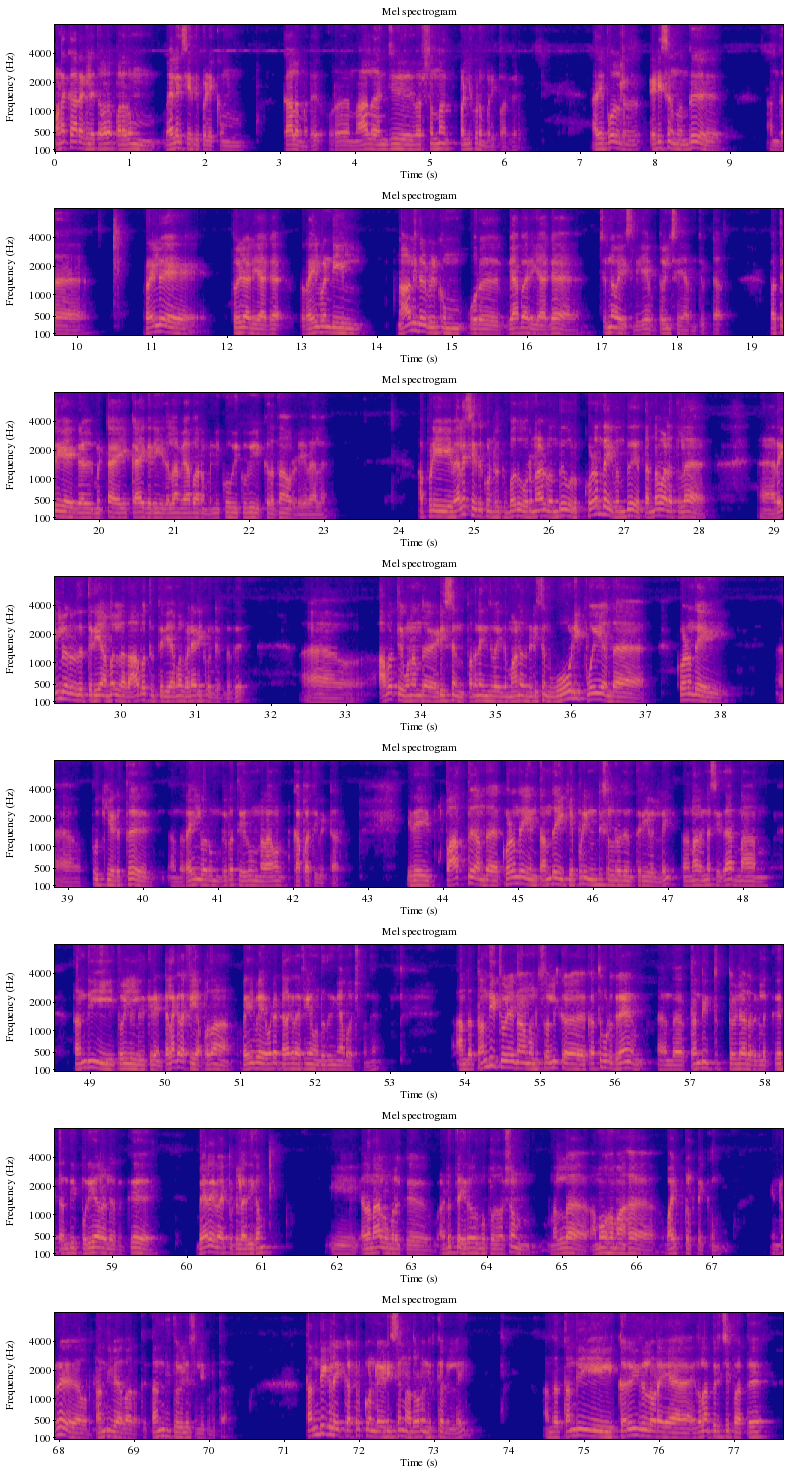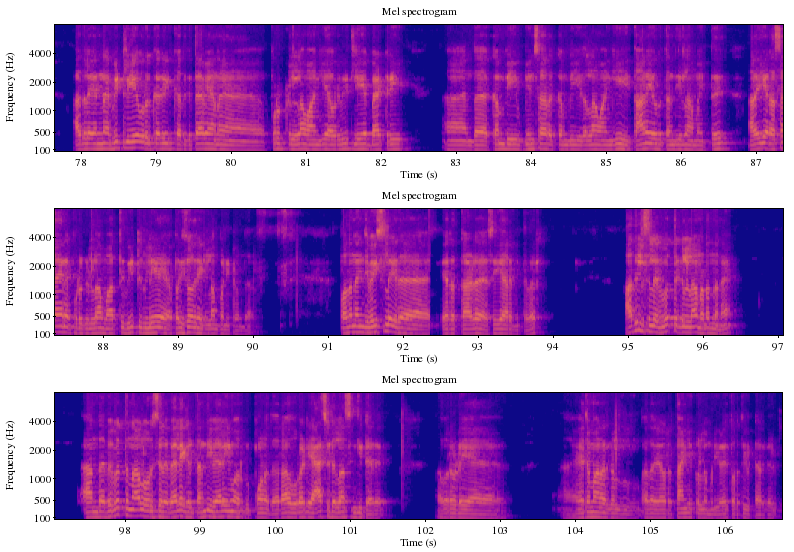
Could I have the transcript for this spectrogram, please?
பணக்காரர்களை தவிர பலரும் வேலை செய்து பிழைக்கும் காலம் அது. ஒரு நாலு அஞ்சு வருஷம்தான் பள்ளிக்கூடம் படிப்பார்கள். அதேபோல் எடிசன் வந்து அந்த ரயில்வே தொழிலாளியாக ரயில் வண்டியில் நாளிதழ் விற்கும் ஒரு வியாபாரியாக சின்ன வயசுலேயே தொழில் செய்ய ஆரம்பித்து விட்டார் பத்திரிகைகள் மிட்டாய் காய்கறி இதெல்லாம் வியாபாரம் பண்ணி கூவி கூவி விற்கிறது தான் அவருடைய வேலை. அப்படி வேலை செய்து கொண்டிருக்கும் போது ஒரு நாள் வந்து ஒரு குழந்தை வந்து தண்டவாளத்தில் ரயில் வருவது தெரியாமல் அது ஆபத்து தெரியாமல் விளையாடி கொண்டிருந்தது. ஆபத்தை உணர்ந்த எடிசன் பதினைந்து வயது மாணவன் எடிசன் ஓடி போய் அந்த குழந்தையை தூக்கி எடுத்து அந்த ரயில் வரும் விபத்து எதுவும் வராமல் காப்பாற்றி விட்டார். இதை பார்த்து அந்த குழந்தையின் தந்தைக்கு எப்படி நன்றி சொல்றதுன்னு தெரியவில்லை. அதனால் என்ன செய்தார்? நான் தந்தி தொழிலில் இருக்கிறேன். டெலகிராஃபி அப்போ தான் ரயில்வேயோட டெலகிராஃபியும் வந்தது ஞாபகம் வச்சுக்கோங்க. அந்த தந்தி தொழில் நான் ஒன்று சொல்லி க கற்றுக் கொடுக்குறேன். அந்த தந்தி தொ- தொழிலாளர்களுக்கு தந்தி பொறியாளர்களுக்கு வேலை வாய்ப்புகள் அதிகம். அதனால் உங்களுக்கு அடுத்த இருபது முப்பது வருஷம் நல்ல அமோகமாக வாய்ப்புகள் கிடைக்கும் என்று அவர் தந்தி வியாபாரத்தை தந்தி தொழிலை சொல்லிக் கொடுத்தார். தந்திகளை கற்றுக்கொண்ட எடிசன் அதோடு நிற்கவில்லை. அந்த தந்தி கருவிகளுடைய இதெல்லாம் பிரித்து பார்த்து அதில் என்ன வீட்டிலேயே ஒரு கருவிக்கு அதுக்கு தேவையான பொருட்கள்லாம் வாங்கி அவர் வீட்டிலேயே பேட்டரி இந்த கம்பி மின்சார கம்பி இதெல்லாம் வாங்கி தானே ஒரு தந்தியெல்லாம் அமைத்து நிறைய ரசாயன பொருட்கள்லாம் பார்த்து வீட்டுக்குள்ளேயே பரிசோதனைகள்லாம் பண்ணிட்டு வந்தார். பதினஞ்சு வயசில் இதை ஏறத்தாழ செய்ய ஆரம்பித்தவர். அதில் சில விபத்துகள்லாம் நடந்தன. அந்த விபத்தினால் ஒரு சில வேலைகள் தந்தி வேலையும் அவருக்கு போனது. அதாவது ஒரு வாட்டி ஆசிடெல்லாம் செஞ்சிட்டாரு அவருடைய எஜமானர்கள் அதை அவர் தாங்கிக் கொள்ள முடியவே துரத்தி விட்டார்கள்.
